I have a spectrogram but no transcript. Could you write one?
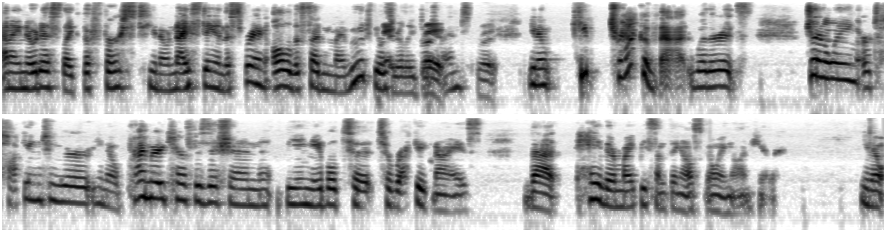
And I notice like the first, you know, nice day in the spring, all of a sudden my mood feels right, really different. Right, right. You know, keep track of that, whether it's journaling or talking to your, you know, primary care physician, being able to to recognize that, hey, there might be something else going on here. You know,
